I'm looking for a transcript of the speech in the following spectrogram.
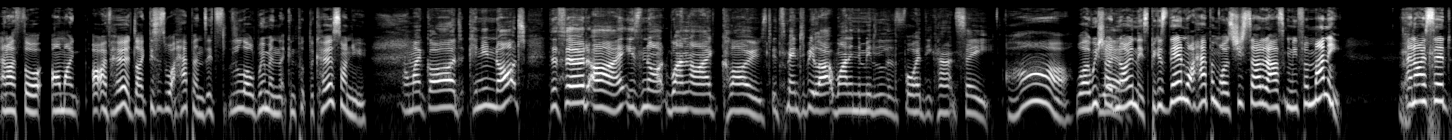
And I thought, oh my, I've heard like this is what happens. It's little old women that can put the curse on you. Oh my God, can you not? The third eye is not one eye closed. It's meant to be like one in the middle of the forehead that you can't see. Oh, well, I wish I'd known this because then what happened was she started asking me for money. And I said,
